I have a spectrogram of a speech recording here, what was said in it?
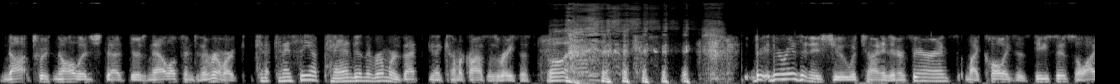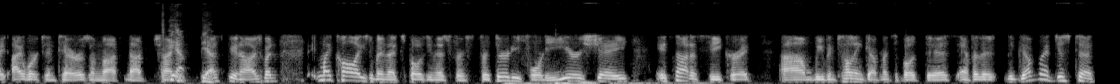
not to acknowledge that there's an elephant in the room. Or can, can I say a panda in the room, or is that going to come across as racist? Well, there, there is an issue with Chinese interference. My colleagues at CSIS, so I, I worked in terrorism, not not Chinese yeah, yeah. espionage, but my colleagues have been exposing this for, for 30, 40 years, Shay. It's not a secret. Um, we've been telling governments about this, and for the, the government just to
